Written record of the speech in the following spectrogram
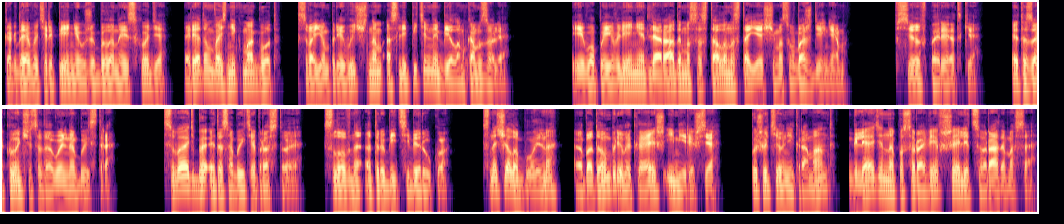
Когда его терпение уже было на исходе, рядом возник Магот в своем привычном ослепительно-белом камзоле. Его появление для Радамаса стало настоящим освобождением. Все в порядке. Это закончится довольно быстро. Свадьба — это событие простое, словно отрубить себе руку. Сначала больно, а потом привыкаешь и миришься. Пошутил некромант, глядя на посуровевшее лицо Радамаса.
